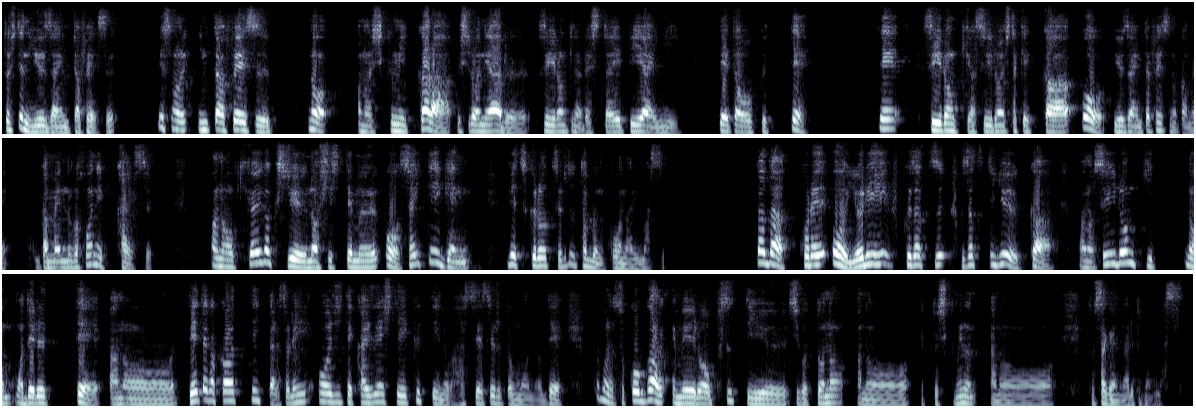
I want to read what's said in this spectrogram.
としてのユーザーインターフェース。で、そのインターフェースのあの仕組みから後ろにある推論機の REST API にデータを送って、で、推論機が推論した結果をユーザーインターフェースの画面画面の方に返す。あの機械学習のシステムを最低限で作ろうとすると多分こうなります。ただ、これをより複雑、複雑というか、あの推論機のモデルって、あのデータが変わっていったら、それに応じて改善していくっていうのが発生すると思うので、多分そこが MLOps っていう仕事のあの、えっと、仕組みのあの作業になると思います。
